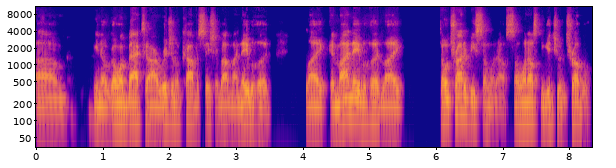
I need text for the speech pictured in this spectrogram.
Um, you know, going back to our original conversation about my neighborhood, like in my neighborhood, like don't try to be someone else. Someone else can get you in trouble.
